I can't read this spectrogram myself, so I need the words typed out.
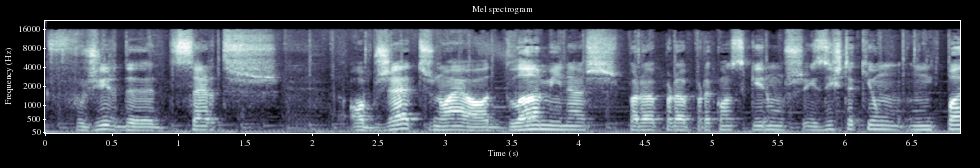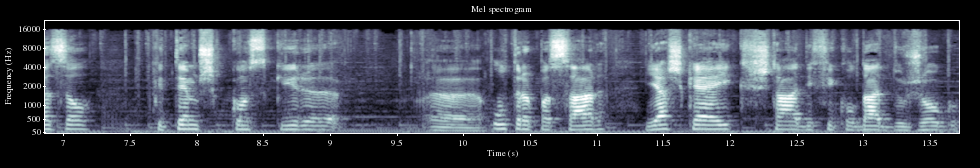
fugir de, de certos objetos, não é? Ou de lâminas para, para, para conseguirmos. Existe aqui um, um puzzle que temos que conseguir uh, ultrapassar, e acho que é aí que está a dificuldade do jogo.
